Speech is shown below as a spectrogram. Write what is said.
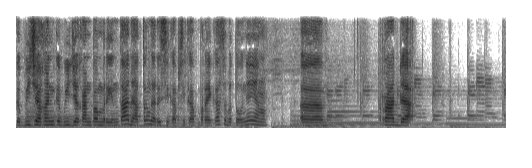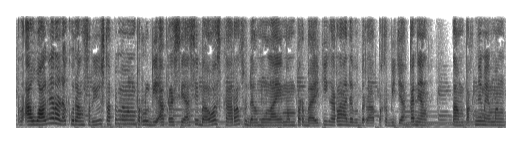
kebijakan-kebijakan pemerintah datang dari sikap-sikap mereka sebetulnya yang uh, rada awalnya rada kurang serius tapi memang perlu diapresiasi bahwa sekarang sudah mulai memperbaiki karena ada beberapa kebijakan yang tampaknya memang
